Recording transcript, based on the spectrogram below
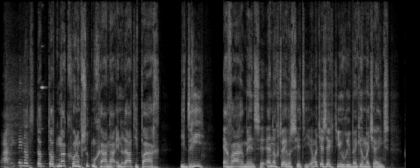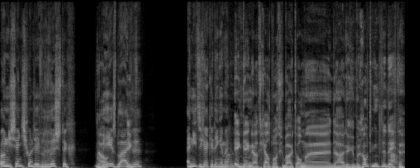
Maar ik denk dat, dat, dat NAC gewoon op zoek moet gaan naar inderdaad die paar, die drie ervaren mensen. En nog twee van City. En wat jij zegt, Jury, ben ik heel met je eens. Gewoon die centjes gewoon eens even rustig Nou, beheerst blijven. En niet te gekke dingen mee doen. Ik denk dat het geld wordt gebruikt om eh, de huidige begroting te dichten.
